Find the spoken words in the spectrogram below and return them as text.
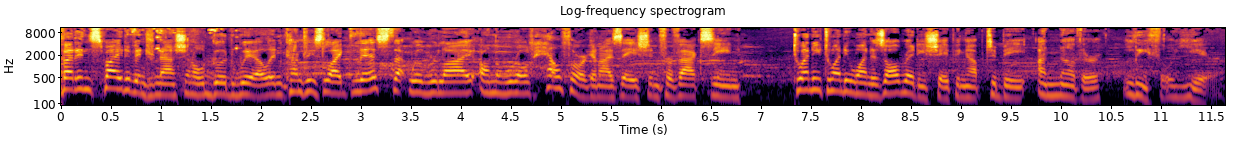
But in spite of international goodwill, in countries like this that will rely on the World Health Organization for vaccine, 2021 is already shaping up to be another lethal year.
